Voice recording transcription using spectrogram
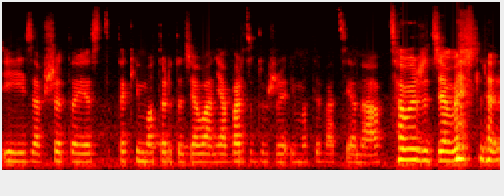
i zawsze to jest taki motor do działania bardzo duży i motywacja na całe życie, myślę.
